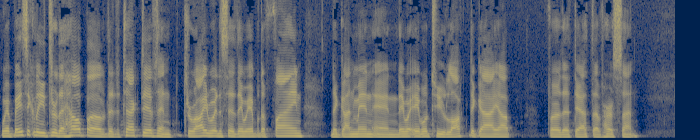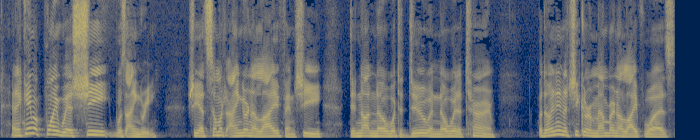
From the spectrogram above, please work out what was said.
Where basically, through the help of the detectives and through eyewitnesses, they were able to find the gunman and they were able to lock the guy up for the death of her son. And it came a point where she was angry. She had so much anger in her life and she did not know what to do and nowhere to turn. But the only thing that she could remember in her life was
